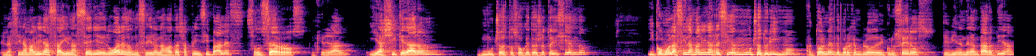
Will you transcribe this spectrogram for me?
en las Islas Malvinas hay una serie de lugares donde se dieron las batallas principales, son cerros en general, y allí quedaron muchos de estos objetos que yo estoy diciendo. Y como las Islas Malvinas reciben mucho turismo, actualmente, por ejemplo, de cruceros que vienen de la Antártida,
